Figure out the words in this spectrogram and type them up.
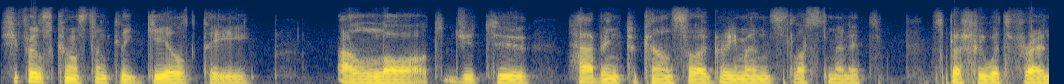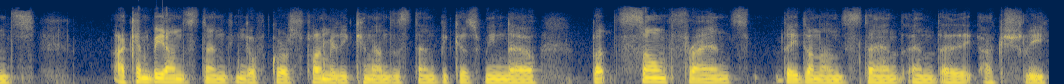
She feels constantly guilty a lot due to having to cancel agreements last minute, especially with friends. I can be understanding, of course, family can understand because we know, but some friends they don't understand and they actually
